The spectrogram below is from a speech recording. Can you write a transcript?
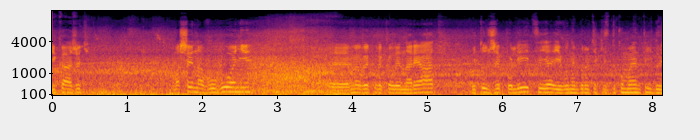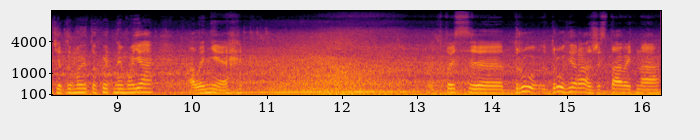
і кажуть, машина в угоні, Е, ми викликали наряд, і тут вже поліція, і вони беруть якісь документи, йдуть. Я думаю, то хоч не моя, але ні. Хтось е, дру, другий раз вже ставить на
